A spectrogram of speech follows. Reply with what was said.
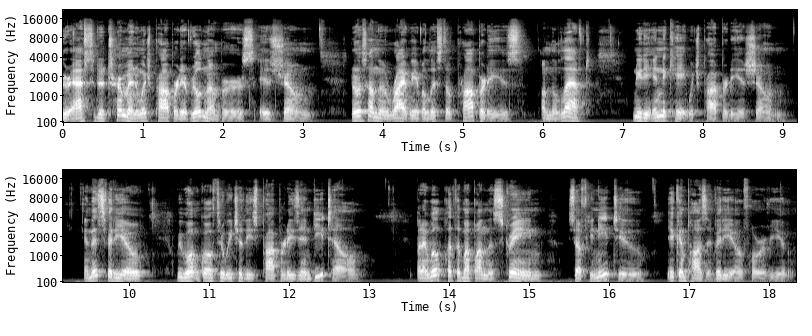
we are asked to determine which property of real numbers is shown. Notice on the right we have a list of properties. On the left, we need to indicate which property is shown. In this video, we won't go through each of these properties in detail, but I will put them up on the screen, so if you need to, you can pause the video for review.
